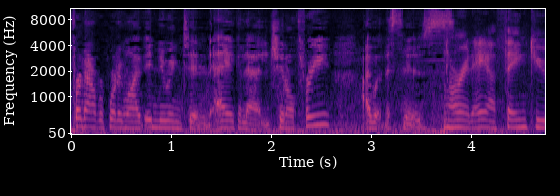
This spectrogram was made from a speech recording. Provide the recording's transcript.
for now, reporting live in Newington, Aya Galal, Channel 3, Eyewitness News. All right, Aya, thank you.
